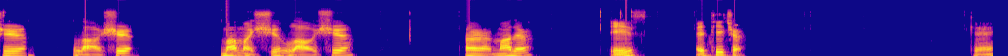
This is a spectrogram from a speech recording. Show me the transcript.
Shi Lao Shi Mama Shi Lao Shi Her mother is a teacher. Okay.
